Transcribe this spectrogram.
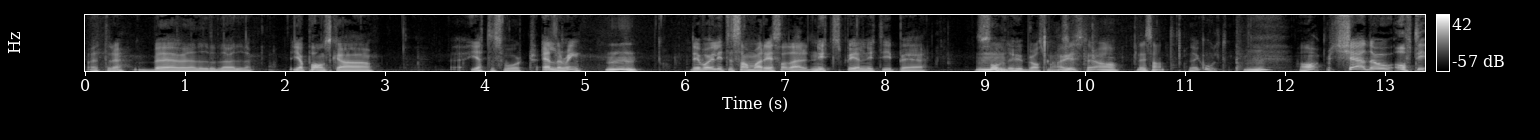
vad heter det? Be- japanska... eh, Jättesvårt. Elden Ring. Mm. Det var ju lite samma resa där. Nytt spel, nytt IP. Sålde hur bra som ja, helst. just det. Ja, det är sant. Det är coolt. Mm. Ja, Shadow of the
